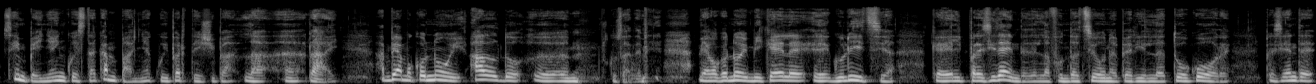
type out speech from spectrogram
si impegna in questa campagna a cui partecipa la eh, RAI. Abbiamo con noi Aldo, eh, scusatemi, abbiamo con noi Michele eh, Gulizia, che è il presidente della Fondazione per il tuo cuore, presidente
